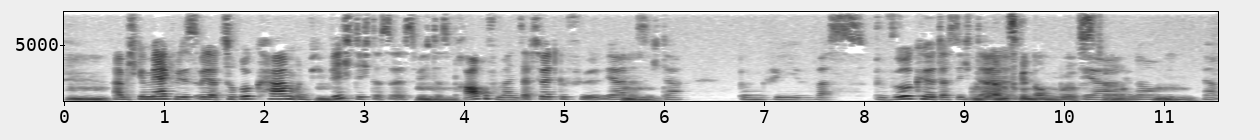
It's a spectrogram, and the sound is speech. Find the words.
mhm. habe ich gemerkt, wie das wieder zurückkam und wie mhm. wichtig das ist, wie ich das mhm. brauche für mein Selbstwertgefühl, ja, dass mhm. ich da irgendwie was bewirke, dass ich und da ernst genommen wirst. Ja, ja. genau. Mhm. Ja.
